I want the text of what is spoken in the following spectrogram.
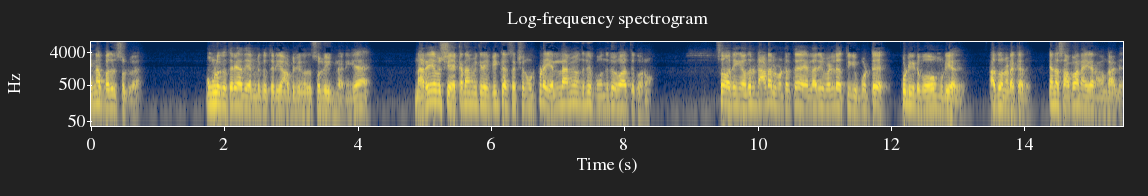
என்ன பதில் சொல்லுவ? உங்களுக்கு தெரியாது எங்களுக்கு தெரியும் அப்படிங்கிறத சொல்லுவீங்களா நீங்க? நிறைய விஷயம் எக்கனாமிக்கலி வீக்கர் செக்ஷன் உட்பட எல்லாமே வந்துட்டு இப்போ வந்துட்டு விவாதத்துக்கு வரும். சோ நீங்க வந்துட்டு நாடாளுமன்றத்தை எல்லாரையும் வெளில தூக்கி போட்டு கூட்டிக்கிட்டு போக முடியாது. அதுவும் நடக்காது. ஏன்னா சபாநாயகர் அவங்க ஆளு.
